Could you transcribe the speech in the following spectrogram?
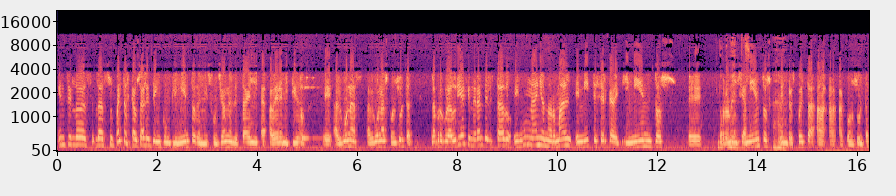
entre las supuestas causales de incumplimiento de mis funciones está el haber emitido eh, algunas algunas consultas. La Procuraduría General del Estado en un año normal emite cerca de 500 eh, pronunciamientos en respuesta a, consultas.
